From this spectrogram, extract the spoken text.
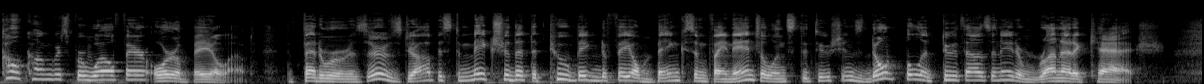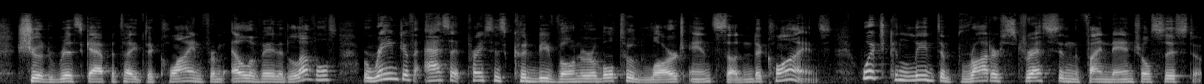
call Congress for welfare or a bailout. The Federal Reserve's job is to make sure that the too big to fail banks and financial institutions don't pull a 2008 and run out of cash. Should risk appetite decline from elevated levels, a range of asset prices could be vulnerable to large and sudden declines, which can lead to broader stress in the financial system.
